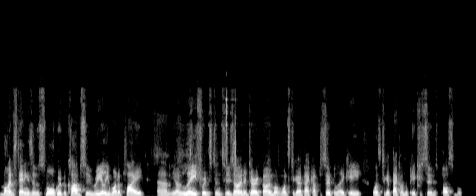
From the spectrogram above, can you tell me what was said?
my understanding is, there's a small group of clubs who really want to play. Um, you know, Leigh, for instance, whose owner Derek Beaumont wants to go back up to Super League. He wants to get back on the pitch as soon as possible.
